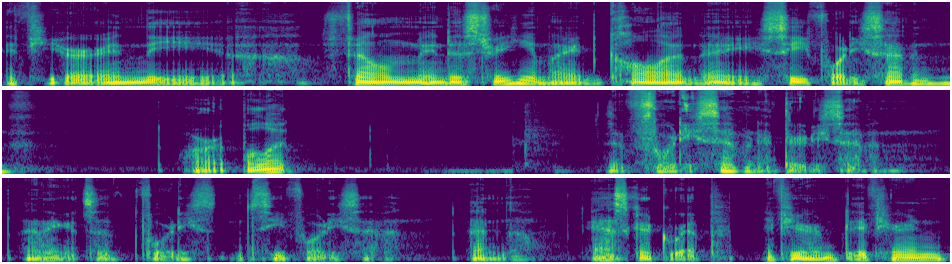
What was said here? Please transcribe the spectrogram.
If you're in the uh, film industry, you might call it a C 47 or a bullet. Is it 47 or 37? I think it's a 40 C47. I don't know. Ask a grip. If you're if you're in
